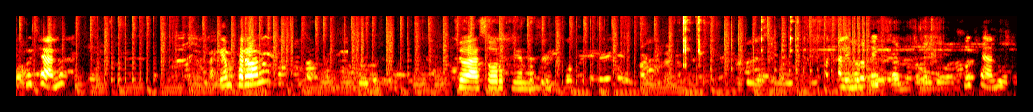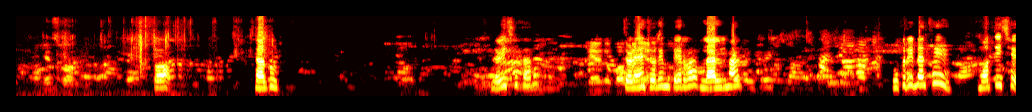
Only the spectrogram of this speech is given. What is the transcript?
શું છે આનું કેમ ફેરવાનું જો આ સો રૂપિયાનું છે ખાલી બુટ્ટી શું છે આનું લેવી છે તારે ચણિયા ચોરી પહેરવા લાલમાં ઉકરી નથી મોતી છે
